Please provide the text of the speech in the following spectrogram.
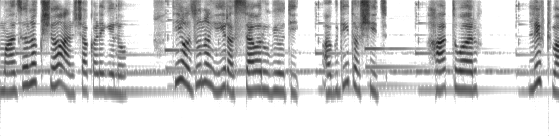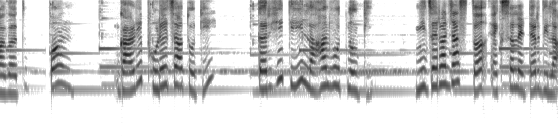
माझं लक्ष आरशाकडे गेलं. ती अजूनही रस्त्यावर उभी होती. अगदी तशीच. हात वर लिफ्ट मागत. पण गाडी पुढे जात होती तरीही ती लहान होत नव्हती. मी जरा जास्त एक्सलेटर दिला.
